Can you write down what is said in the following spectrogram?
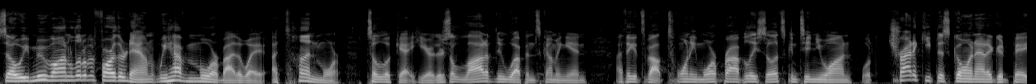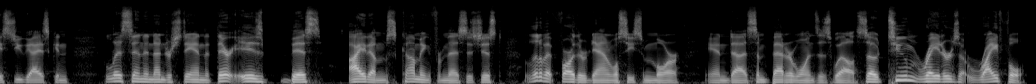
So we move on a little bit farther down. We have more, by the way, a ton more to look at here. There's a lot of new weapons coming in. I think it's about 20 more probably. So let's continue on. We'll try to keep this going at a good pace so you guys can listen and understand that there is BIS items coming from this. It's just a little bit farther down. We'll see some more and uh, some better ones as well. So, Tomb Raider's Rifle.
